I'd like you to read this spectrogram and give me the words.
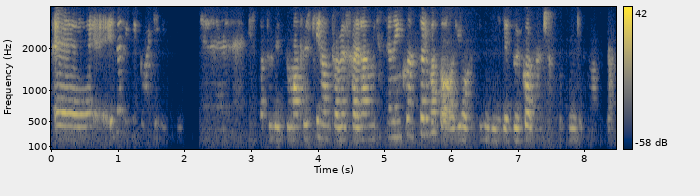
eh, e da lì poi eh, è stato detto ma perché non provi a fare la missione in conservatorio? Quindi le due cose a un certo punto sono state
